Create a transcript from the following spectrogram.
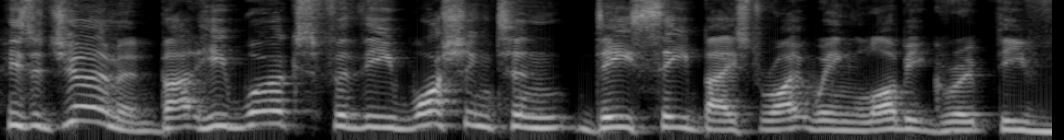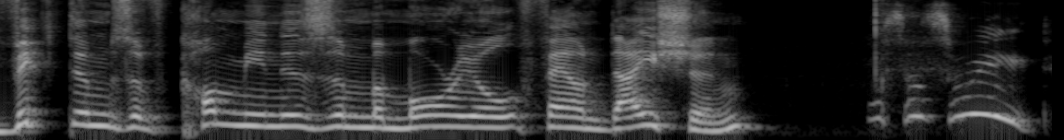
He's a German, but he works for the Washington, D.C. based right wing lobby group, the Victims of Communism Memorial Foundation. That's so sweet.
